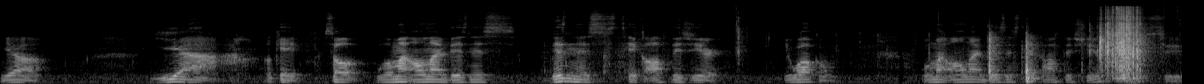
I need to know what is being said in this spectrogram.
Yeah. Yeah. Okay. So, will my online business business take off this year? You're welcome. Will my online business take off this year? Let's see.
